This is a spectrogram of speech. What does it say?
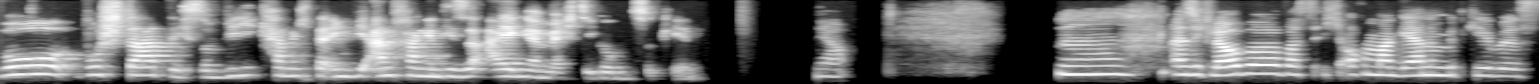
wo, wo starte ich so? Wie kann ich da irgendwie anfangen, in diese Eigenermächtigung zu gehen? Ja, also ich glaube, was ich auch immer gerne mitgebe, ist,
